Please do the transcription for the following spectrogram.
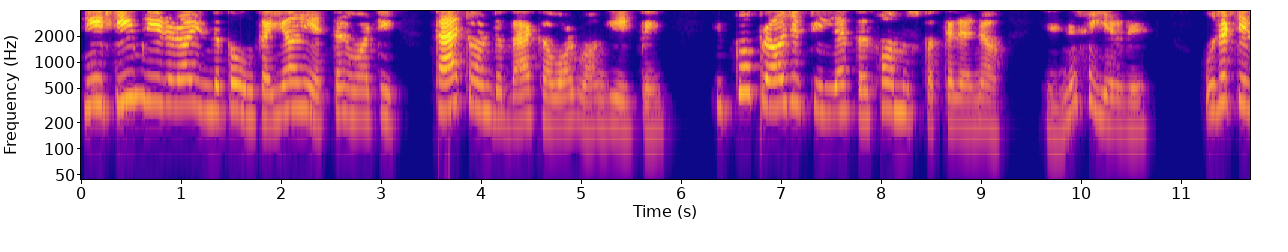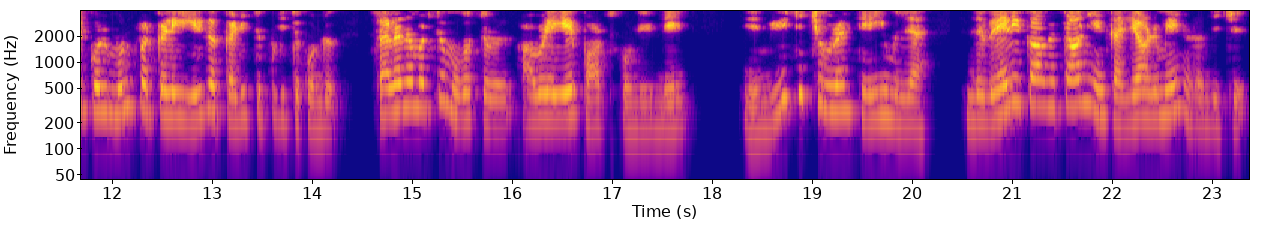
நீ டீம் லீடரா இருந்தப்ப உன் கையால எத்தனை வாட்டி pat on the back award வாங்கியிருப்பேன். இப்போ ப்ராஜெக்ட் இல்ல பெர்ஃபார்மன்ஸ் பத்தலைன்னா என்ன செய்யறது? உதட்டிற்குள் முன்பற்களை இறுக கடித்து பிடித்து கொண்டு சலனமற்ற முகத்துடன் அவளையே பார்த்து கொண்டிருந்தேன். என் வீட்டு சூழல் தெரியுமில்ல. இந்த வேலைக்காகத்தான் என் கல்யாணமே நடந்துச்சு.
